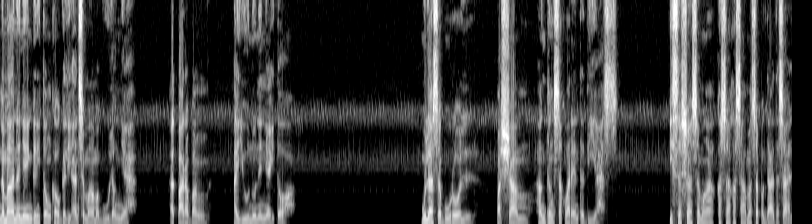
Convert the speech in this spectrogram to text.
Namana niya yung ganitong kaugalian sa mga magulang niya at para bang ayuno na niya ito. Mula sa burol, pasyam hanggang sa 40 diyas. Isa siya sa mga kasakasama sa pagdadasal.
